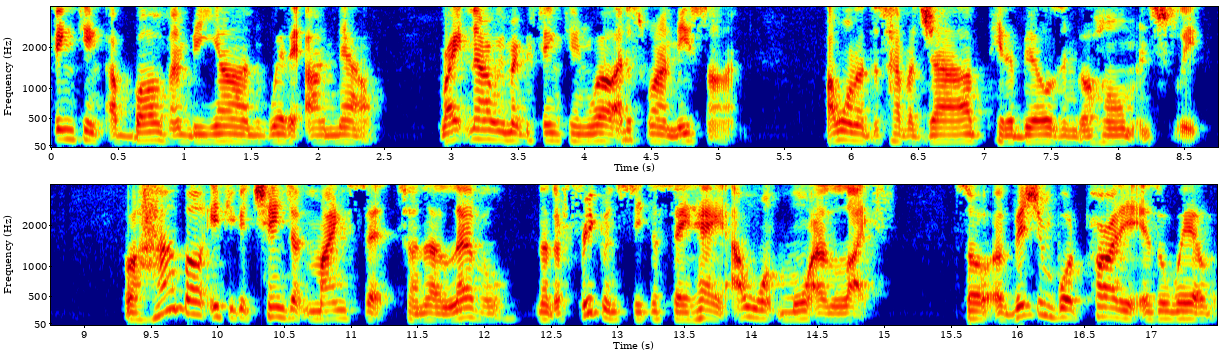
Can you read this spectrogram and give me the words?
thinking above and beyond where they are now. Right now, we might be thinking, well, I just want a Nissan. I want to just have a job, pay the bills, and go home and sleep. Well, how about if you could change that mindset to another level, another frequency to say, hey, I want more of life. So a vision board party is a way of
